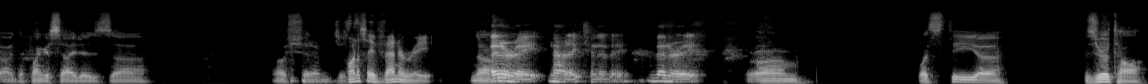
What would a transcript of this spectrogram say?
uh, the fungicide is uh, oh shit, I'm just. I just want to say Venerate. no Venerate, not Actinovate. Venerate. um what's the uh Zerotol.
